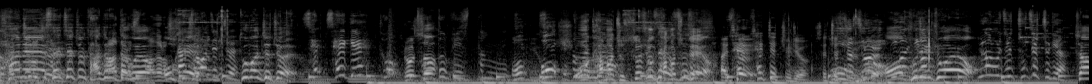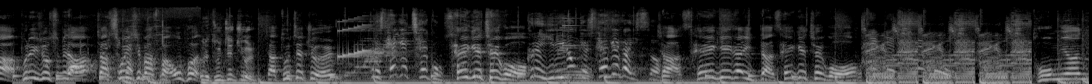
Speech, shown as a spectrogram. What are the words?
한해 셋째 줄 다 들었다고요? 다 들었어요. 오케이. 두 번째 줄. 두 번째 줄. 세, 세 개? 더. 들었어? 또 비슷한 게. 어? 어, 다 맞췄어? 다 주세요 맞췄대. 주세요. 아니, 세, 셋째 줄이요. 셋째 줄. 어 분위기 좋아요. 이건 우리 둘째 줄이야. 자 분위기 좋습니다. 자 소희 씨 바스바 오픈. 그래, 둘째 줄. 자 둘째 줄. 그래 세 개 최고. 세 개 최고. 그래 이런 게세 개가 있어. 자 세 개가 있다. 세 개 최고. 동현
